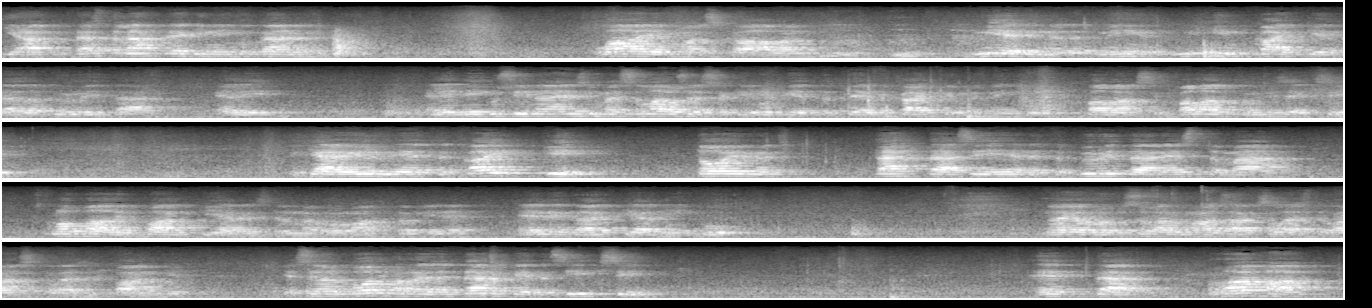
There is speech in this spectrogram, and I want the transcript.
Ja tästä lähteekin niin tämän laajemman skaalan mietinnöt, että mihin, mihin kaikkeen tällä pyritään. Eli, eli niin kuin siinä ensimmäisessä lauseessakin luki, että teemme kaikkemme niin kuin balanssin palauttamiseksi, niin käy ilmi, että kaikki toimet tähtää siihen, että pyritään estämään globaalin pankkijärjestelmän romahtaminen. Ennen kaikkea niin kuin, no Euroopassa varmaan saksalaiset ja ranskalaiset pankit. Ja se on porvareille tärkeää siksi, että raha,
